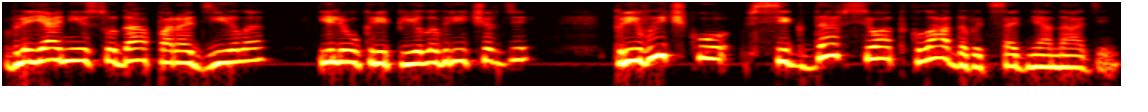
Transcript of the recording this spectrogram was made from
Влияние суда породило или укрепило в Ричарде привычку всегда все откладывать со дня на день,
